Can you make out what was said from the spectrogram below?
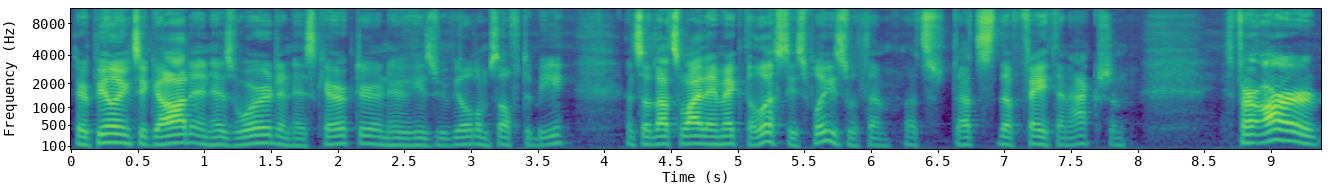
they're appealing to God and His Word and His character and who He's revealed Himself to be, and so that's why they make the list. He's pleased with them. That's that's the faith in action. For our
